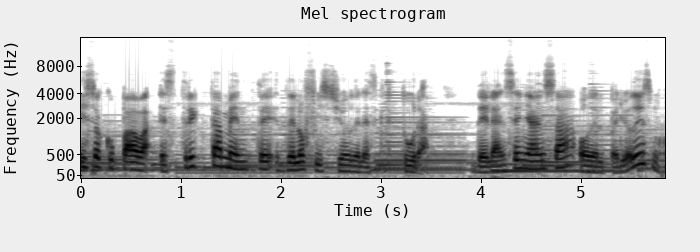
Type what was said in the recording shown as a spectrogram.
y se ocupaba estrictamente del oficio de la escritura, de la enseñanza o del periodismo.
